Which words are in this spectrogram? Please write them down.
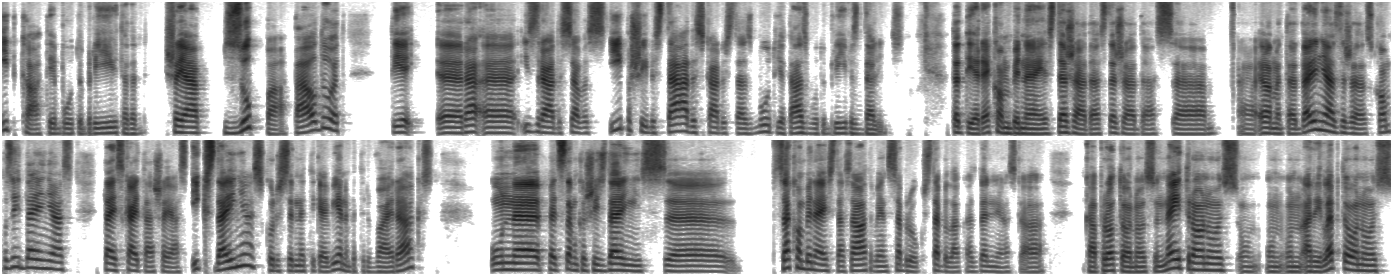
it kā tie būtu brīvi. Tad šajā zupā peldot, tie uh, izrāda savas īpašības tādas, kādas tās būtu, ja tās būtu brīvas daļiņas. Tad tie rekombinējas dažādās, dažādās elementāra daļiņās, dažādās kompozīta daļiņās, tā ir skaitā šajās X daļiņās, kuras ir ne tikai viena, bet ir vairākas. Uh, Un uh, pēc tam, kad šīs daļiņas uh, sakombinējas, tās ātri vien sabrūk stabilākās daļiņās, kā, kā protonos un neitronos, un, un, un arī leptonos.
